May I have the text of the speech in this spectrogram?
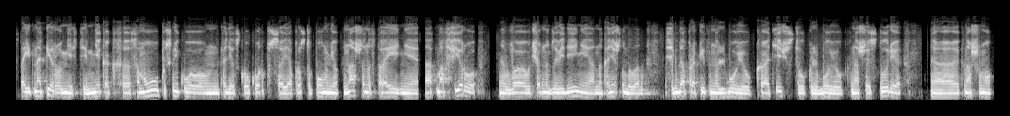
стоит на первом месте. Мне, как э, самому выпускнику кадетского корпуса, я просто помню наше настроение, атмосферу в учебном заведении. Она, конечно, была всегда пропитана любовью к Отечеству, к любовью к нашей истории, э, к нашему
